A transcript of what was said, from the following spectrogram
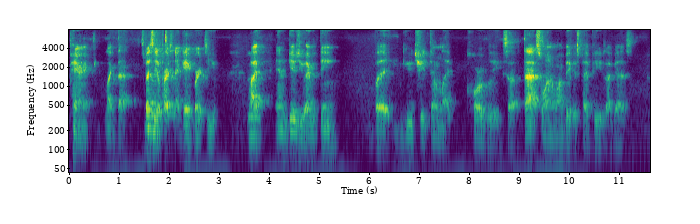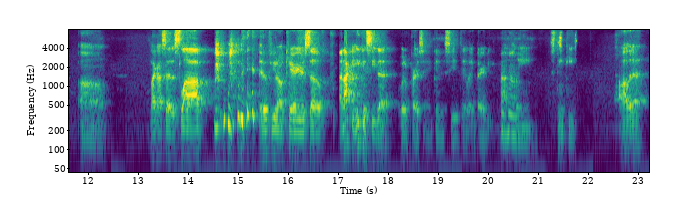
parent like that, especially the person that gave birth to you, like and gives you everything, but you treat them like horribly. So that's one of my biggest pet peeves, I guess. Um, like I said, a slob if you don't carry yourself, and I can you can see that with a person. You can see if they like dirty, not Mhm. clean, stinky, all of that.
